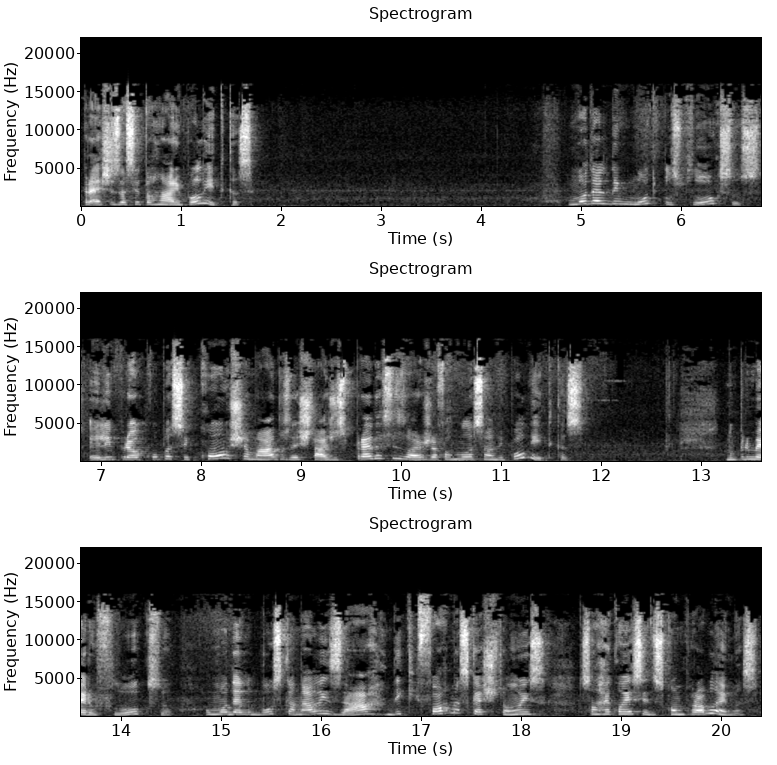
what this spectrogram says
prestes a se tornarem políticas. O modelo de múltiplos fluxos, ele preocupa-se com os chamados estágios pré-decisórios da formulação de políticas. No primeiro fluxo, o modelo busca analisar de que forma as questões são reconhecidas como problemas.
